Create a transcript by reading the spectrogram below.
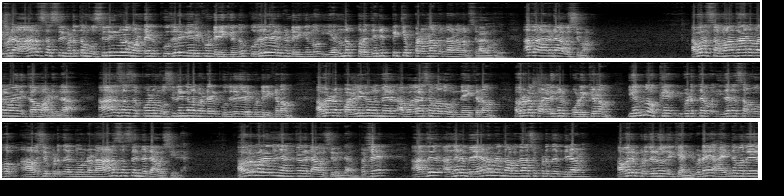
ഇവിടെ ആർ എസ് എസ് ഇവിടുത്തെ മുസ്ലിങ്ങളുടെ മണ്ടയിൽ കുതിര കയറിക്കൊണ്ടിരിക്കുന്നു കുതിര കയറിക്കൊണ്ടിരിക്കുന്നു എന്ന് പ്രചരിപ്പിക്കപ്പെടണം എന്നാണ് മനസ്സിലാകുന്നത്. അത് ആരുടെ ആവശ്യമാണ്? അവർ സമാധാനപരമായി നിൽക്കാൻ പാടില്ല. ആർ എസ് എസ് എപ്പോഴും മുസ്ലിങ്ങളുടെ മണ്ടയിൽ കുതിര കയറിക്കൊണ്ടിരിക്കണം. അവരുടെ പള്ളികളുടെ മേൽ അവകാശവാദം ഉന്നയിക്കണം. അവരുടെ പള്ളികൾ പൊളിക്കണം എന്നൊക്കെ ഇവിടുത്തെ ഇതര സമൂഹം ആവശ്യപ്പെടുന്നത് എന്തുകൊണ്ടാണ്? ആർ എസ് എസിന്റെ ആവശ്യമില്ല. അവർ പറയുന്നത് ഞങ്ങൾക്ക് അതിന്റെ ആവശ്യമില്ല. പക്ഷേ അത് അങ്ങനെ വേണമെന്ന് അവകാശപ്പെടുന്നത് എന്തിനാണ്? അവരെ പ്രതിരോധിക്കാൻ ഇവിടെ ഹൈന്ദവതയെ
